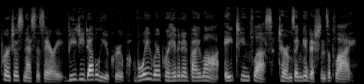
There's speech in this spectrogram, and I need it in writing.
Purchase necessary. VGW Group. Void prohibited by law. 18 plus. Terms and conditions apply.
